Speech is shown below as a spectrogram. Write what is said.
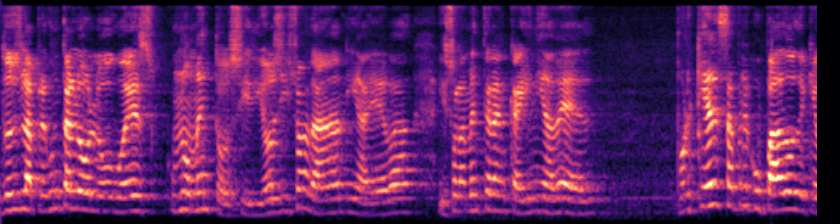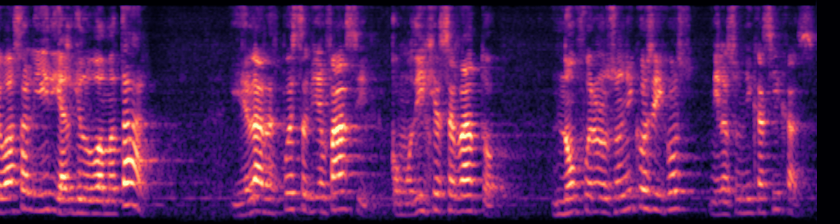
Entonces la pregunta luego es, un momento, si Dios hizo a Adán y a Eva y solamente eran Caín y Abel, ¿por qué Él está preocupado de que va a salir y alguien lo va a matar? Y la respuesta es bien fácil. Como dije hace rato, no fueron los únicos hijos ni las únicas hijas.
